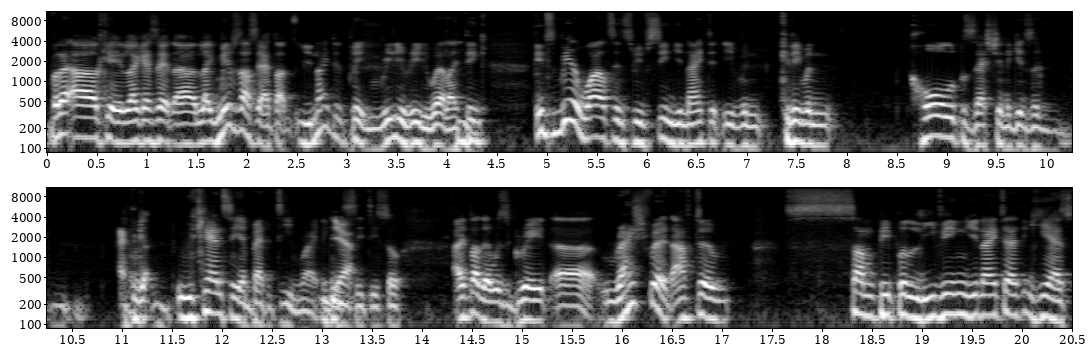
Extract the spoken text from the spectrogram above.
But uh, okay, like I said, uh, like Mims last year, I thought United played really, really well. I think it's been a while since we've seen United even could even hold possession against a. I think we can say a better team, right? Against Yeah. City. So I thought that was great. Uh, Rashford, after some people leaving United, I think he has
